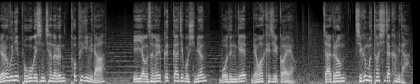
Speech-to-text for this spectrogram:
여러분이 보고 계신 채널은 토픽입니다. 이 영상을 끝까지 보시면 모든 게 명확해질 거예요. 자, 그럼 지금부터 시작합니다.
